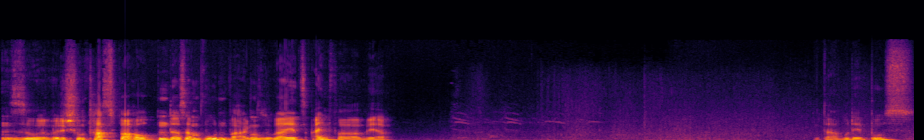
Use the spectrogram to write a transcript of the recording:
So, da würde ich schon fast behaupten, dass am Wohnwagen sogar jetzt einfacher wäre. Da, wo der Bus...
